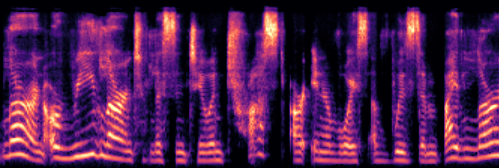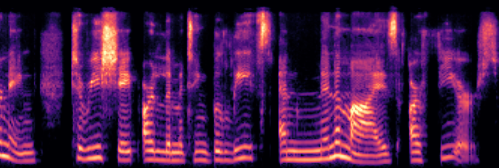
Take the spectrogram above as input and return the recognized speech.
learn or relearn to listen to and trust our inner voice of wisdom by learning to reshape our limiting beliefs and minimize our fears.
